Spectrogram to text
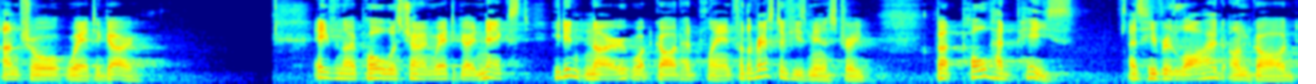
unsure where to go. Even though Paul was shown where to go next, he didn't know what God had planned for the rest of his ministry. But Paul had peace as he relied on God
